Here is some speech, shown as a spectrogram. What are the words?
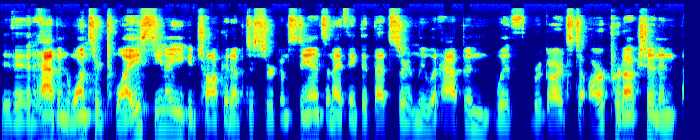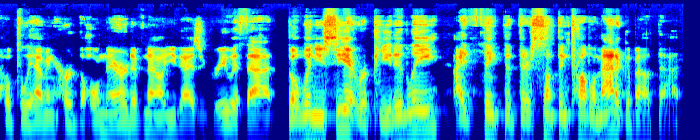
If it happened once or twice, you know, you could chalk it up to circumstance. And I think that that's certainly what happened with regards to our production. And hopefully, having heard the whole narrative now, you guys agree with that. But when you see it repeatedly, I think that there's something problematic about that.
